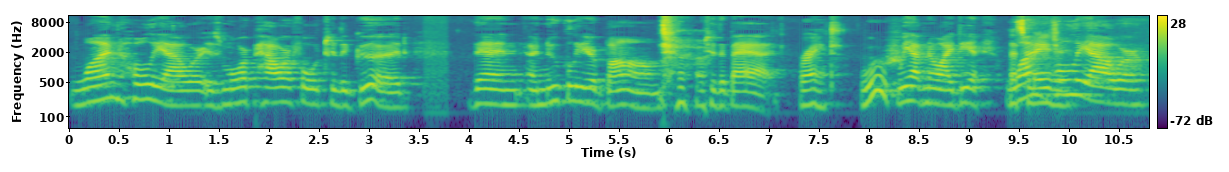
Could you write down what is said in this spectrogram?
one holy hour is more powerful to the good than a nuclear bomb to the bad. right Woo. We have no idea. That's one major. holy hour,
